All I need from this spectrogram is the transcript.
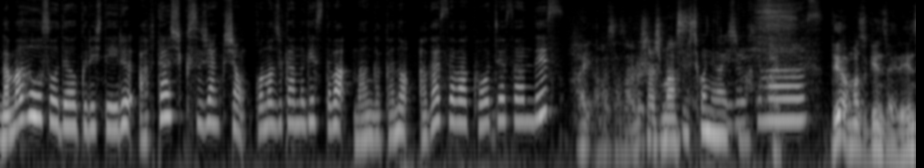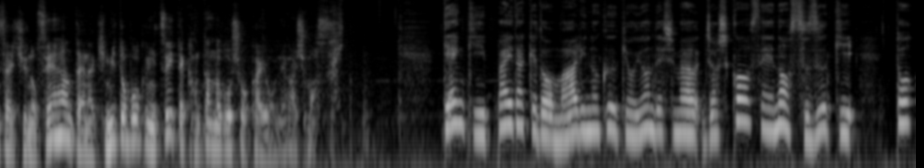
生放送でお送りしているアフターシックスジャンクション。この時間のゲストは漫画家の阿賀沢紅茶さんです。はい、阿賀澤さんよろしくお願いします。よろしくお願いしします。ます。ではまず現在連載中の正反対な君と僕について簡単なご紹介をお願いします。元気いっぱいだけど周りの空気を読んでしまう女子高生の鈴木と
